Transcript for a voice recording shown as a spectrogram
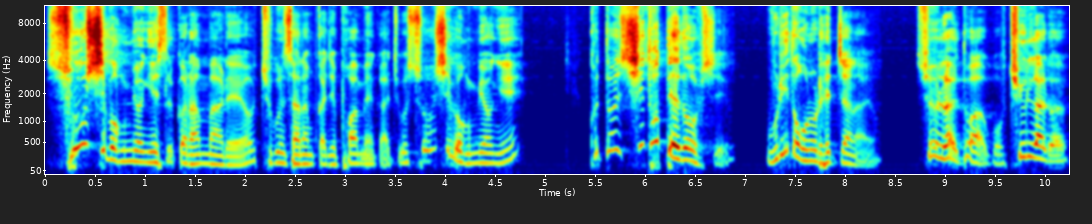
수십억 명이 했을 거란 말이에요. 죽은 사람까지 포함해 가지고 수십억 명이 그것도 시도 때도 없이 우리도 오늘 했잖아요. 수요일 날도 하고 주일 날도 하고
